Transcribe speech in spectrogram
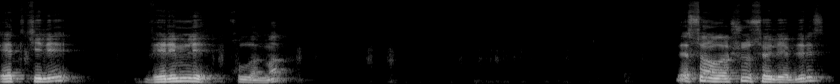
etkili, verimli kullanmak. Ve son olarak şunu söyleyebiliriz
